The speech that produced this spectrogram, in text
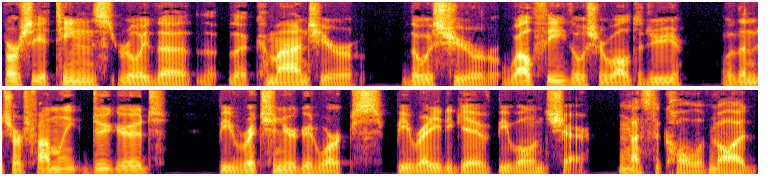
verse 18 is really the, the, the command here. Those who are wealthy, those who are well to do within the church family, do good, be rich in your good works, be ready to give, be willing to share. Mm. That's the call of Mm. God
